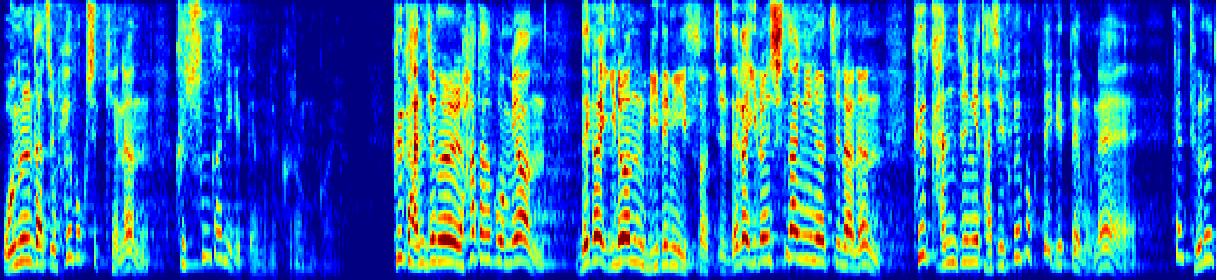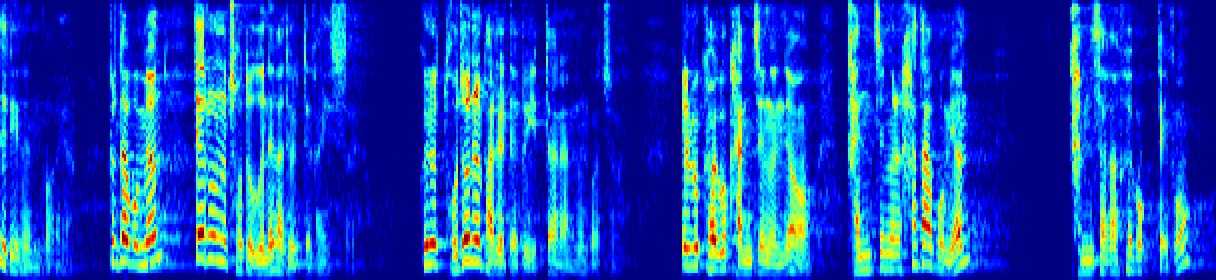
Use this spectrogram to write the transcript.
오늘 다시 회복시키는 그 순간이기 때문에 그런 거예요. 그 간증을 하다 보면 내가 이런 믿음이 있었지, 내가 이런 신앙인이었지라는 그 간증이 다시 회복되기 때문에 그냥 들어드리는 거예요. 그러다 보면 때로는 저도 은혜가 될 때가 있어요. 그리고 도전을 받을 때도 있다라는 거죠. 여러분 결국 간증은요, 간증을 하다 보면 감사가 회복되고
